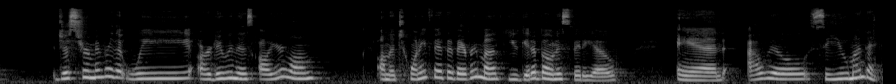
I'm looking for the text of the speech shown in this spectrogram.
just remember that we are doing this all year long. On the 25th of every month, you get a bonus video, and I will see you Monday.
